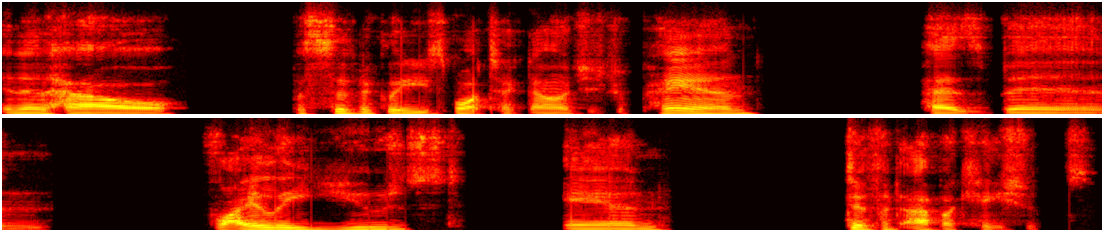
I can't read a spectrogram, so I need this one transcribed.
and then how specifically smart technology Japan has been widely used in different applications.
